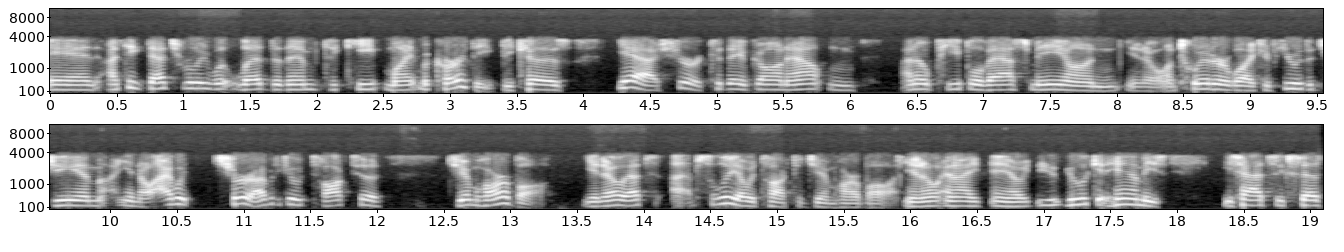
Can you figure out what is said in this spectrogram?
And I think that's really what led to them to keep Mike McCarthy because, yeah, sure, could they have gone out and I know people have asked me on, you know, on Twitter, like if you were the GM, you know, I would sure I would go talk to Jim Harbaugh. You know, that's absolutely I would talk to Jim Harbaugh. You know, and I, you know, you, you look at him, he's he's had success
